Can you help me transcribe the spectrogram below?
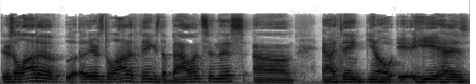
there's a lot of there's a lot of things to balance in this, um, and I think you know he has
